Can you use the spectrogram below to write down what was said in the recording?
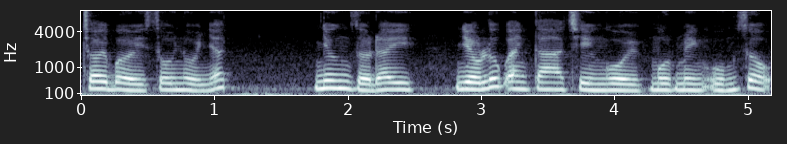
Chơi bời sôi nổi nhất. Nhưng giờ đây, Nhiều lúc anh ta chỉ ngồi một mình uống rượu,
